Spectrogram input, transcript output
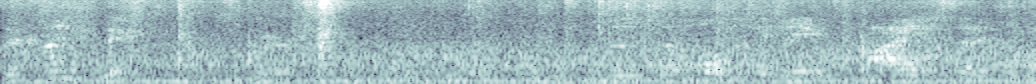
they're kind of thick. The, the hole that they make, I aesthetically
